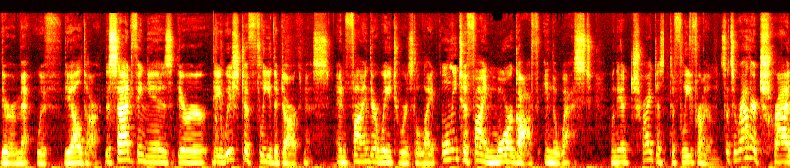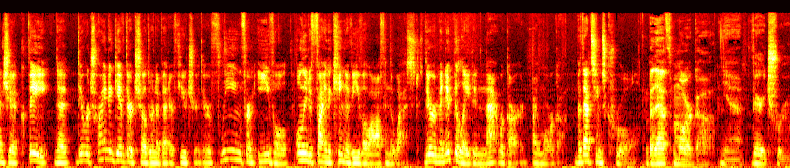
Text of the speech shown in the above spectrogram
they were met with the Eldar. The sad thing is they were they wished to flee the darkness and find their way towards the light, only to find Morgoth in the west when they had tried to, to flee from him. So it's a rather tragic fate that they were trying to give their children a better future. They were fleeing from evil only to find the king of evil off in the west. They were manipulated in that regard by Morgoth. But that seems cruel. But that's Morgoth. Yeah, very true.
